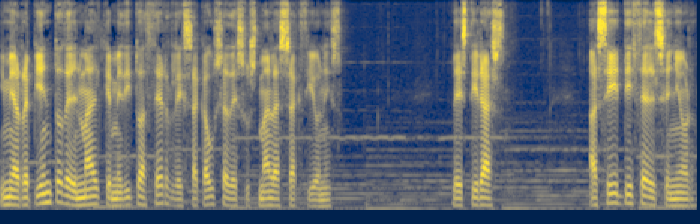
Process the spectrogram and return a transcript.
y me arrepiento del mal que medito hacerles a causa de sus malas acciones. Les dirás, Así dice el Señor,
